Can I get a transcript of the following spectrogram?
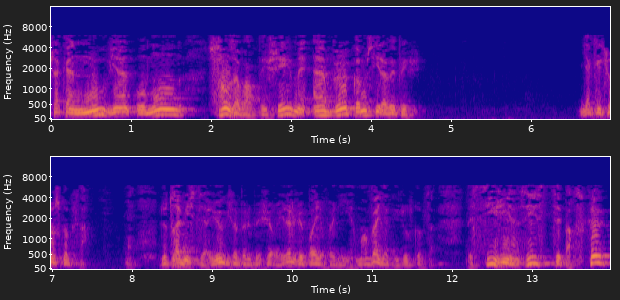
chacun de nous vient au monde sans avoir péché, mais un peu comme s'il avait péché. Il y a quelque chose comme ça de très mystérieux qui s'appelle le péché originel, je ne vais pas y revenir, mais enfin il y a quelque chose comme ça. Mais si j'y insiste, c'est parce que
